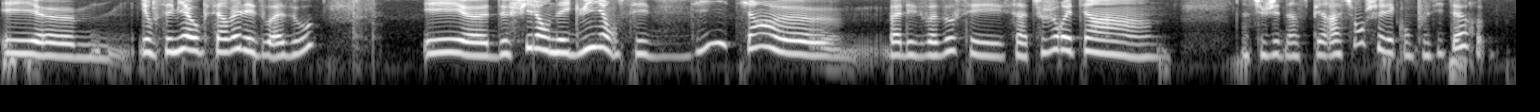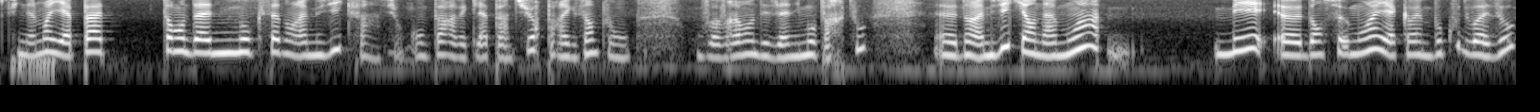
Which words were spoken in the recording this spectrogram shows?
Et, et on s'est mis à observer les oiseaux. Et de fil en aiguille, on s'est dit, tiens, bah, les oiseaux, ça a toujours été un, un sujet d'inspiration chez les compositeurs. Finalement, il n'y a pas tant d'animaux que ça dans la musique. Enfin, si on compare avec la peinture, par exemple, on, voit vraiment des animaux partout. Euh, dans la musique, il y en a moins, mais euh, dans ce moins, il y a quand même beaucoup d'oiseaux.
